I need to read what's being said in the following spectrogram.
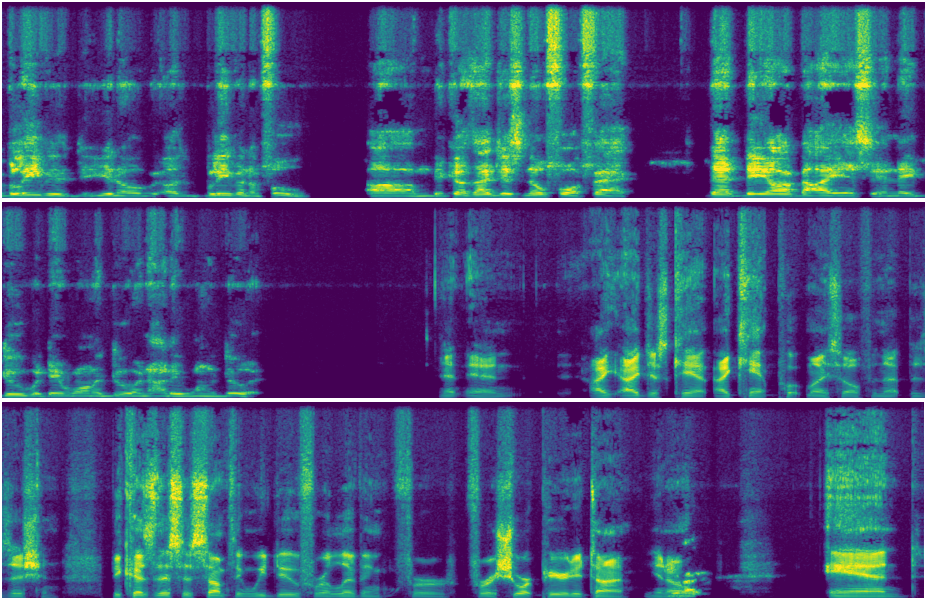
believes it you know uh, believe in a fool um, because i just know for a fact that they are biased and they do what they want to do and how they want to do it and and I, I just can't I can't put myself in that position because this is something we do for a living for for a short period of time, you know. Right and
